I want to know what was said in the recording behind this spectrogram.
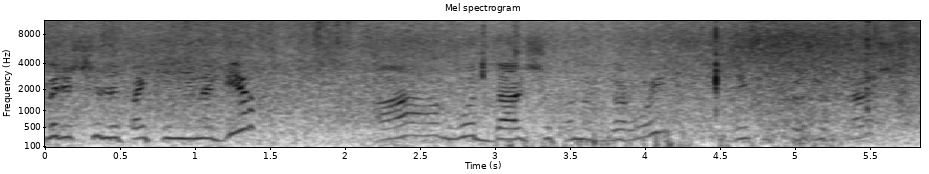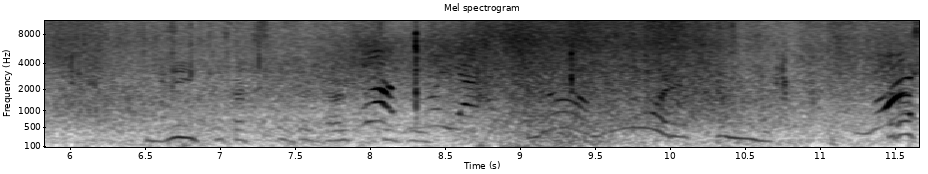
Мы пойти не наверх, а вот дальше по над горой. Здесь вот тоже пляж. Дикий, так сказать, дальше идет. Да, море шумит. Крас...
